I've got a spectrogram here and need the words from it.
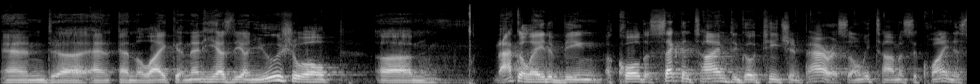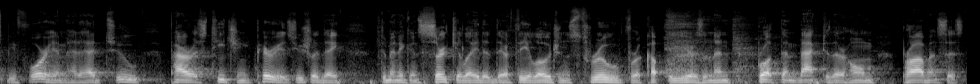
and, uh, and, and the like. And then he has the unusual um, accolade of being called a second time to go teach in Paris. Only Thomas Aquinas before him had had two Paris teaching periods. Usually they Dominicans circulated their theologians through for a couple of years and then brought them back to their home provinces.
